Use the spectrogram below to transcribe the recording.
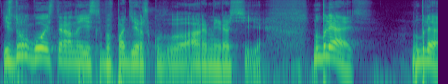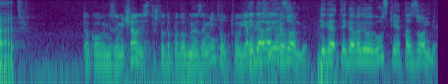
И с другой стороны, если бы в поддержку э, армии России. Ну, блядь, ну, блядь. Такого не замечал, если ты что-то подобное заметил, то я Ты бы говорил посмотрел. зомби. Ты, ты говорил, русские это зомби.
